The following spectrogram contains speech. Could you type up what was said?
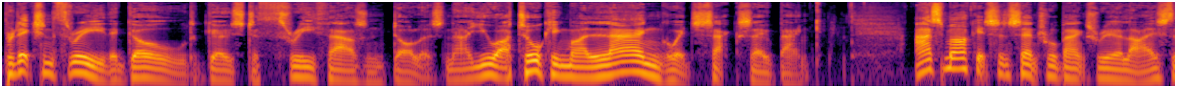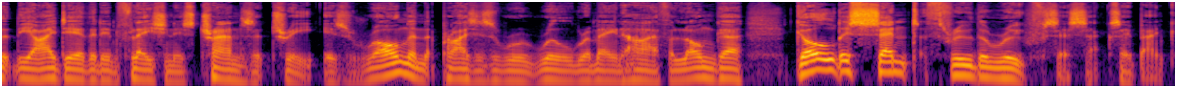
Prediction three, the gold goes to $3,000. Now, you are talking my language, Saxo Bank. As markets and central banks realise that the idea that inflation is transitory is wrong and that prices will remain higher for longer, gold is sent through the roof, says Saxo Bank.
